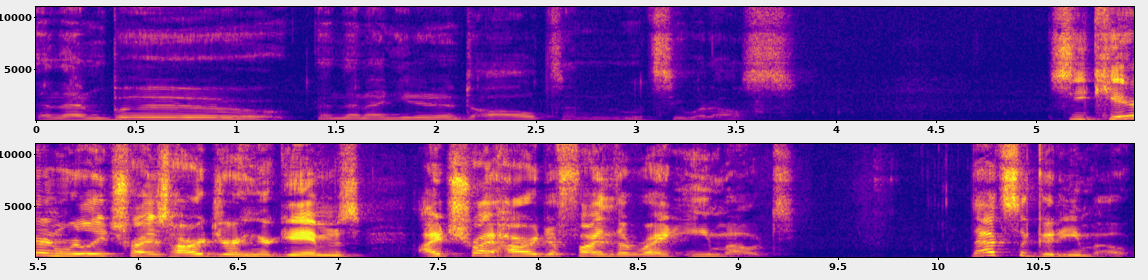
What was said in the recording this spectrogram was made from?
And then boo. And then I need an adult. And let's see what else. See, Karen really tries hard during her games. I try hard to find the right emote. That's a good emote.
